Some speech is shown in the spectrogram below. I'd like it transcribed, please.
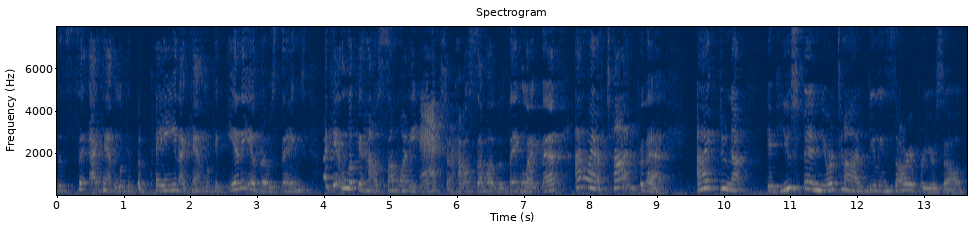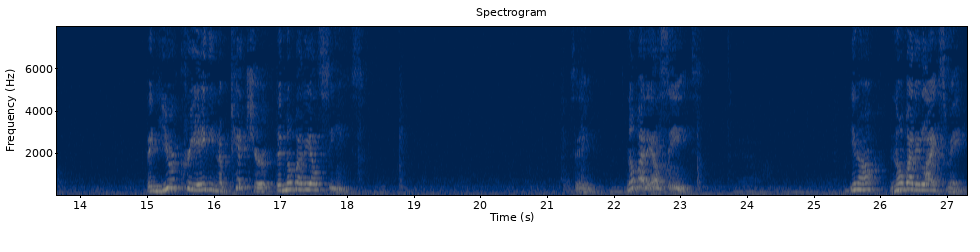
the I can't look at the pain, I can't look at any of those things. I can't look at how somebody acts or how some other thing like that. I don't have time for that. I do not if you spend your time feeling sorry for yourself, then you're creating a picture that nobody else sees. See? Nobody else sees. You know, nobody likes me.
